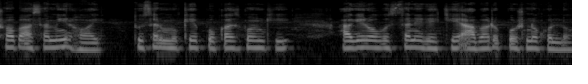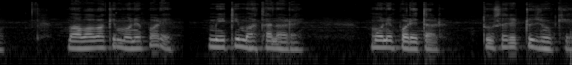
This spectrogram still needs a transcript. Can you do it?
সব আসামির হয়। তুষার মুখে প্রকাশভঙ্গি, আগের অবস্থানে রেখে আবারও প্রশ্ন করল, মা বাবাকে মনে পড়ে? মেয়েটি মাথা নাড়ায়, মনে পড়ে তার। তুষার একটু ঝোঁকে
